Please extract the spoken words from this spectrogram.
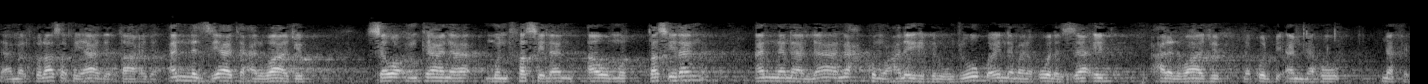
نعم الخلاصة في هذه القاعدة أن الزيادة على الواجب سواء كان منفصلا أو متصلا أننا لا نحكم عليه بالوجوب وإنما نقول الزائد على الواجب نقول بأنه نفل.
